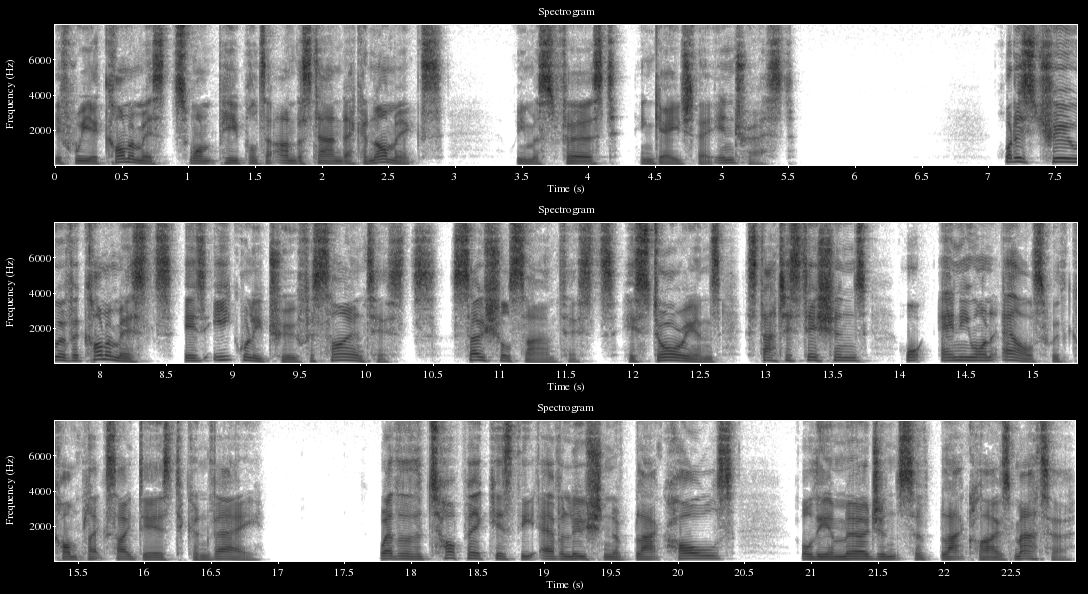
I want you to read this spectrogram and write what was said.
If we economists want people to understand economics, we must first engage their interest. What is true of economists is equally true for scientists, social scientists, historians, statisticians, or anyone else with complex ideas to convey. Whether the topic is the evolution of black holes or the emergence of Black Lives Matter,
